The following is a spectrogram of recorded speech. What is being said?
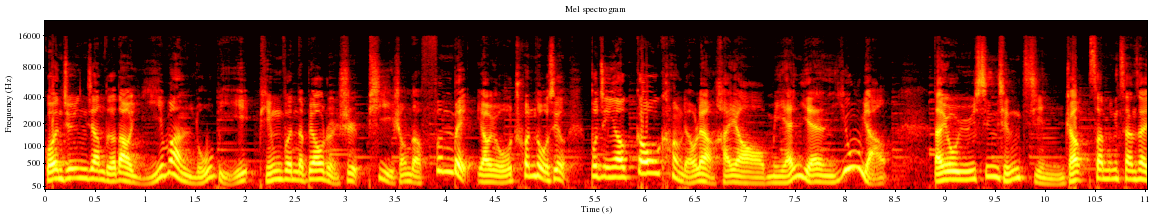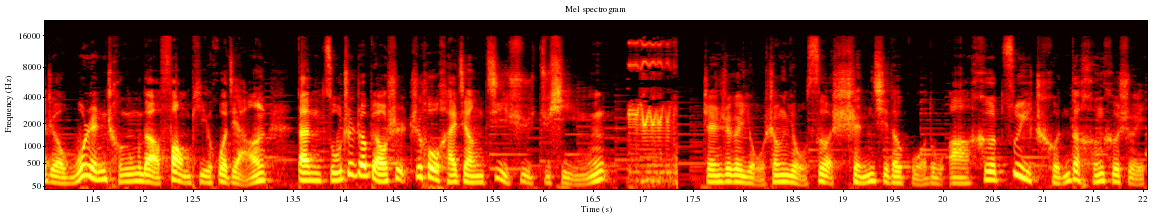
冠军将得到一万卢比。评分的标准是屁声的分贝要有穿透性，不仅要高亢嘹亮，还要绵延悠扬。但由于心情紧张，三名参赛者无人成功的放屁获奖。但组织者表示，之后还将继续举行。真是个有声有色、神奇的国度啊！喝最纯的恒河水，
